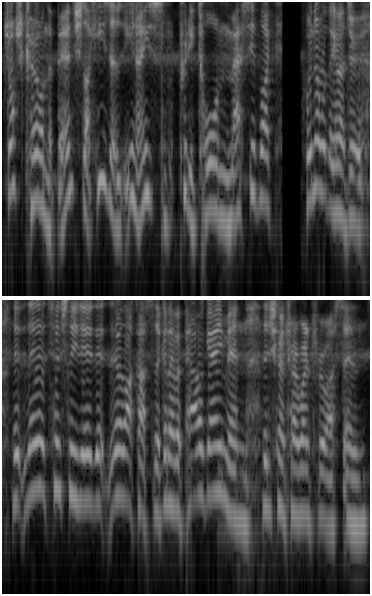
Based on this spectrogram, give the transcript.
Josh Kerr on the bench. Like he's a, you know, he's pretty tall and massive. Like we know what they're gonna do. They're, they're essentially they're, they're like us. They're gonna have a power game, and they're just gonna try to run through us. And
